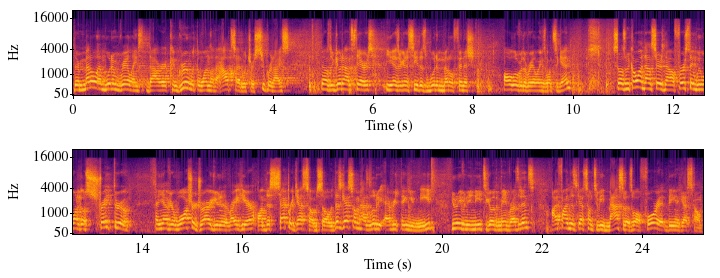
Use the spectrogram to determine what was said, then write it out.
they're metal and wooden railings that are congruent with the ones on the outside, which are super nice. Now as we go downstairs, you guys are gonna see this wooden metal finish all over the railings once again. So as we come on downstairs now, first thing we wanna go straight through and you have your washer dryer unit right here on this separate guest home. So this guest home has literally everything you need. You don't even need to go to the main residence. I find this guest home to be massive as well for it being a guest home.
